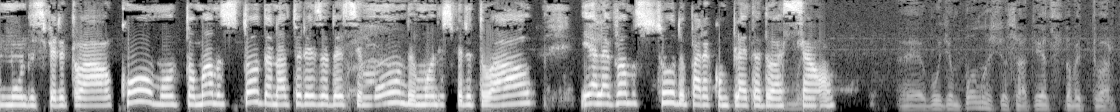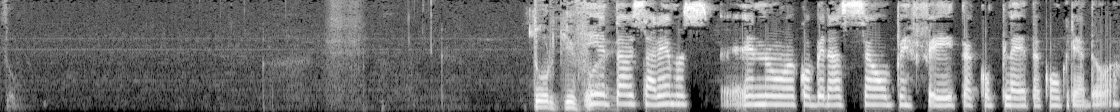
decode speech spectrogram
mundo espiritual, como tomamos toda a natureza desse mundo, o mundo espiritual, e elevamos tudo para a completa doação. E então estaremos em uma combinação perfeita, completa com o Criador.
